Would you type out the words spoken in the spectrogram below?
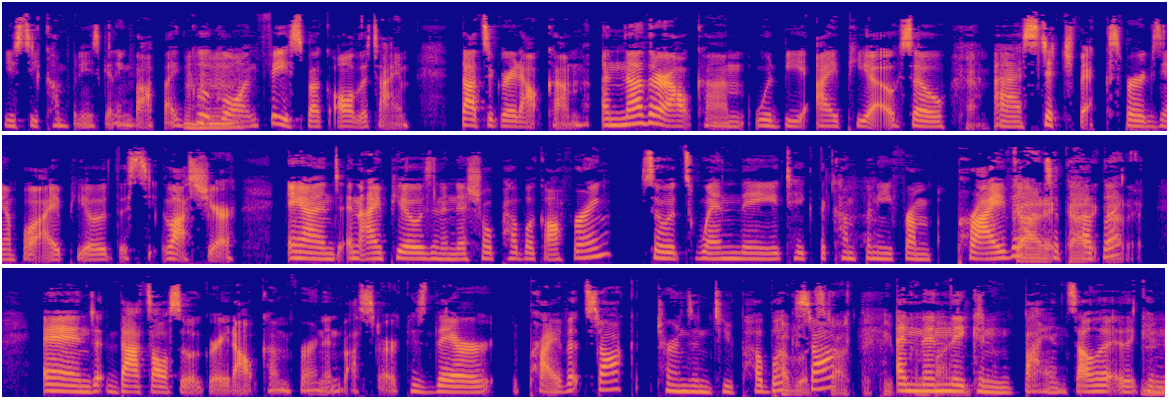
you see companies getting bought by Google and Facebook all the time. That's a great outcome. Another outcome would be IPO. So Okay. uh, Stitch Fix, for example, IPO'd this last year, and an IPO is an initial public offering. So it's when they take the company from private to it it public. it And that's also a great outcome for an investor because their private stock turns into public, Public stock, stock and then they can buy and sell it. They can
